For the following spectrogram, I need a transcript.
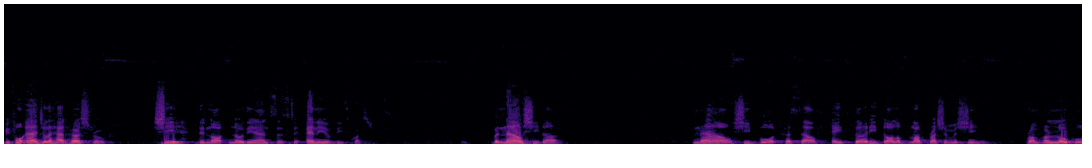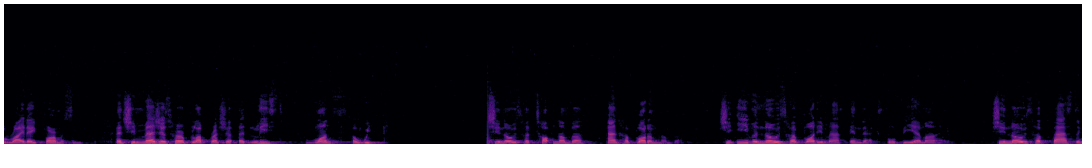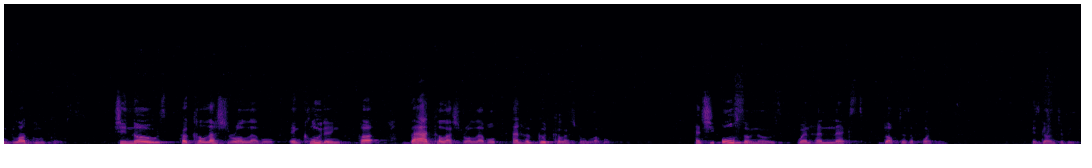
Before Angela had her stroke, she did not know the answers to any of these questions. But now she does. Now she bought herself a $30 blood pressure machine from her local Rite Aid pharmacy, and she measures her blood pressure at least once a week. She knows her top number and her bottom number. She even knows her body mass index or BMI. She knows her fasting blood glucose. She knows her cholesterol level, including her bad cholesterol level and her good cholesterol level. And she also knows when her next doctor's appointment is going to be.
